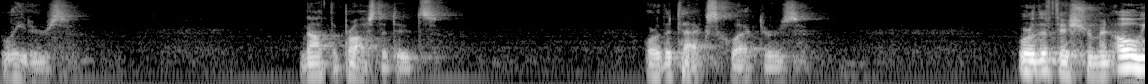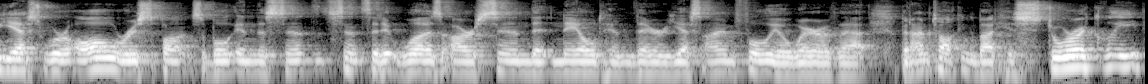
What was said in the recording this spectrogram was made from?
leaders, not the prostitutes or the tax collectors or the fishermen. Oh, yes, we're all responsible in the sense, sense, that it was our sin that nailed him there. Yes, I'm fully aware of that. But I'm talking about historically,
